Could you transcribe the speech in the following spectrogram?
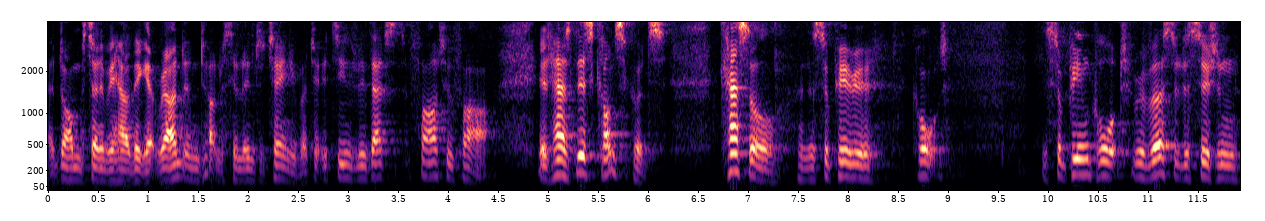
Uh, Don was telling me how they get round it, and Don still entertain you, but it seems to me that's far too far. It has this consequence. Cassel in the Superior Court, the Supreme Court reversed a decision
